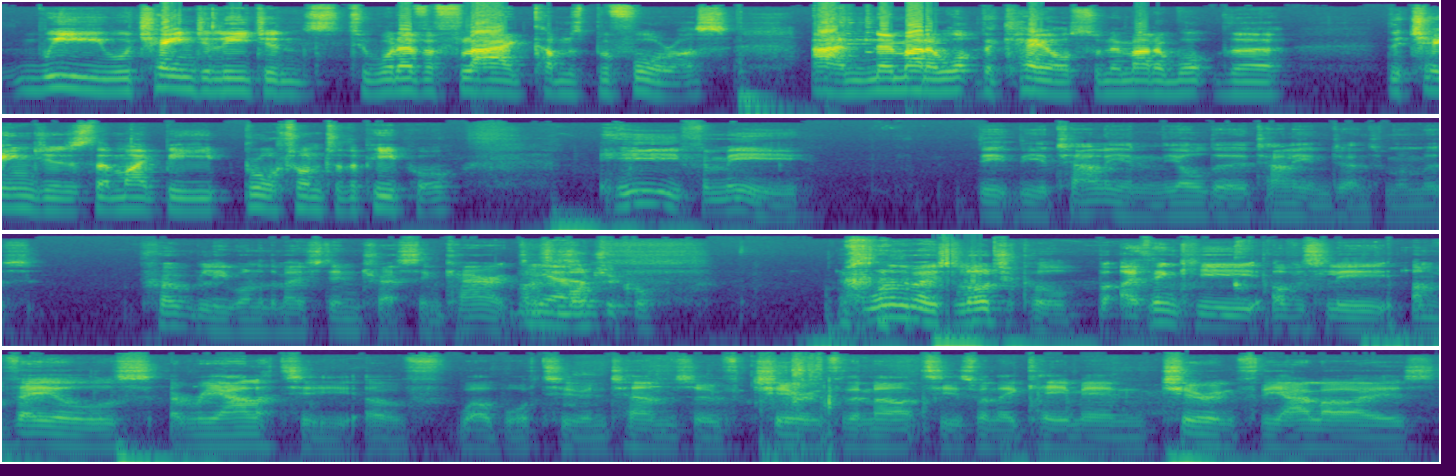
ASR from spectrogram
we will change allegiance to whatever flag comes before us, and no matter what the chaos or no matter what the the changes that might be brought onto the people. he for me the the Italian the older Italian gentleman was probably one of the most interesting characters Most Yeah. logical. one of the most logical but I think he obviously unveils a reality of World War II in terms of cheering for the Nazis when they came in cheering for the Allies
